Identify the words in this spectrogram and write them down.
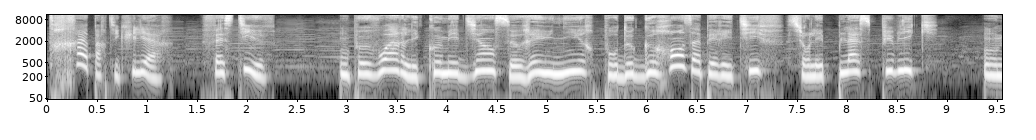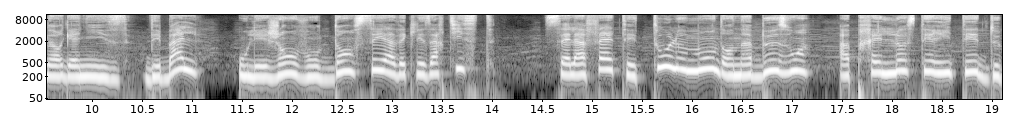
très particulière, festive. On peut voir les comédiens se réunir pour de grands apéritifs sur les places publiques. On organise des balles où les gens vont danser avec les artistes. C'est la fête et tout le monde en a besoin après l'austérité de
